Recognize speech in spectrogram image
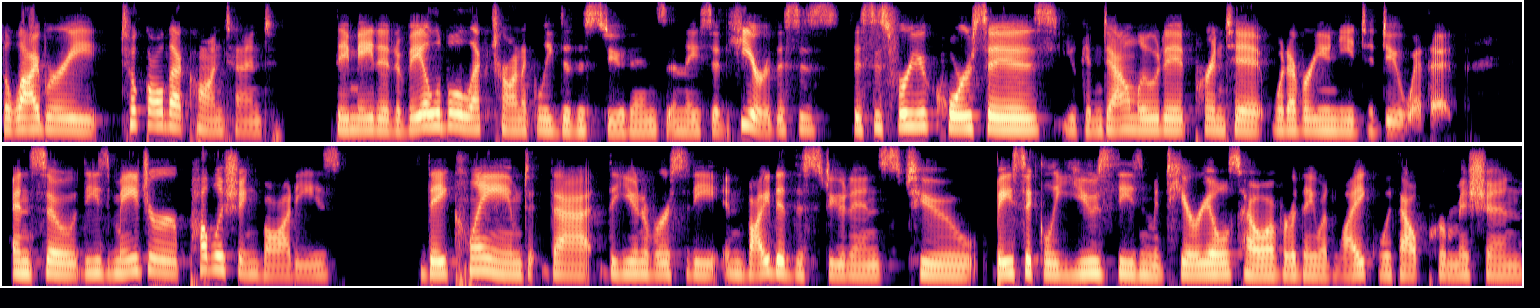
the library took all that content, they made it available electronically to the students and they said here this is this is for your courses you can download it print it whatever you need to do with it and so these major publishing bodies they claimed that the university invited the students to basically use these materials however they would like without permission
